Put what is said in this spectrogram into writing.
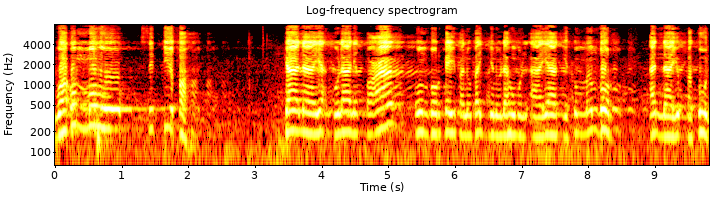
wa ummuhu siddiqah كانا يأكلان الطعام انظر كيف نبين لهم الآيات ثم انظر أنا يؤفكون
